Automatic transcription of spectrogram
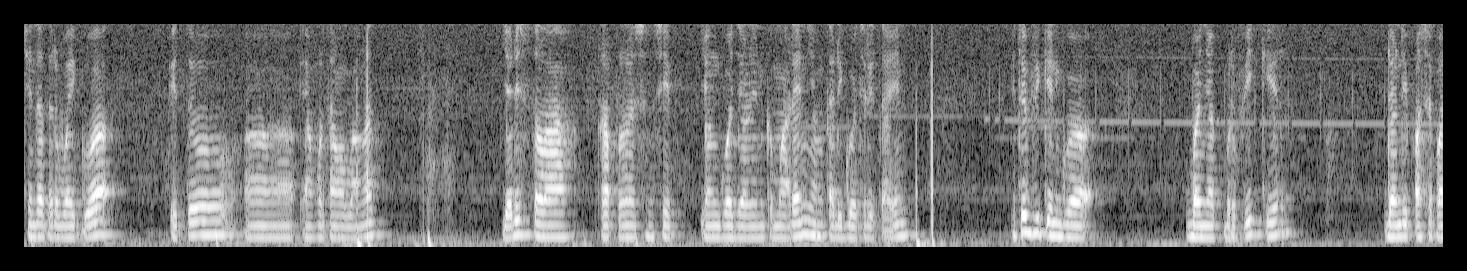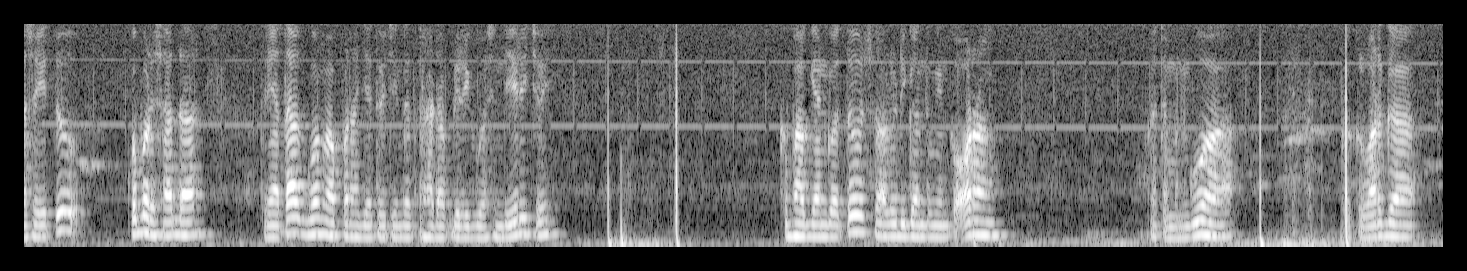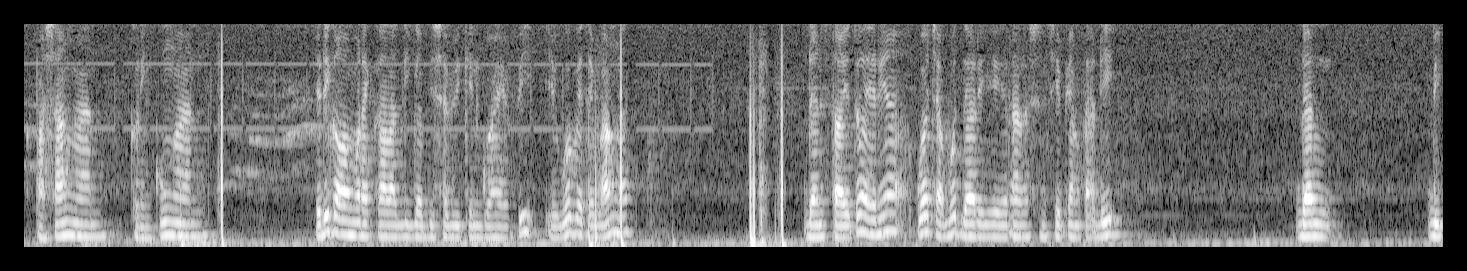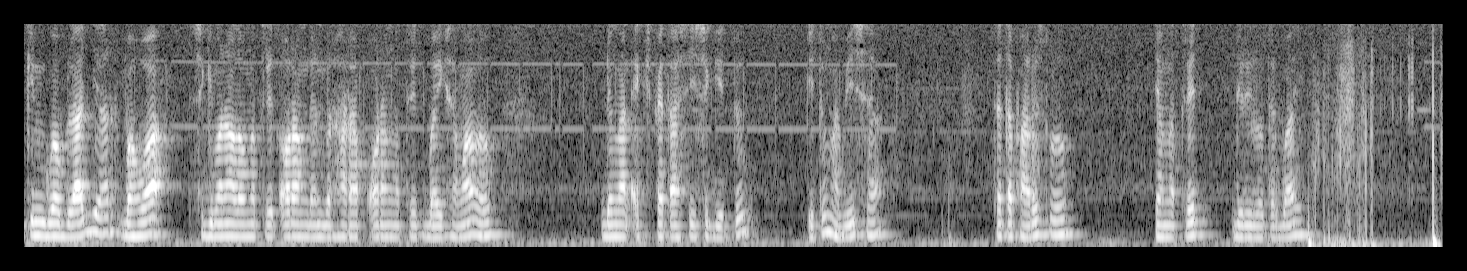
cinta terbaik gue itu uh, yang pertama banget. Jadi setelah rap relationship yang gue jalanin kemarin yang tadi gue ceritain itu bikin gue banyak berpikir. Dan di fase-fase itu gue baru sadar ternyata gue nggak pernah jatuh cinta terhadap diri gue sendiri cuy. Kebahagiaan gue tuh selalu digantungin ke orang ke temen gue ke keluarga pasangan ke lingkungan. Jadi kalau mereka lagi gak bisa bikin gue happy ya gue bete banget. Dan setelah itu akhirnya gue cabut dari relationship yang tadi. Dan bikin gue belajar bahwa segimana lo ngetrit orang dan berharap orang ngetrit baik sama lo dengan ekspektasi segitu itu nggak bisa. Tetap harus lo yang ngetrit diri lo terbaik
